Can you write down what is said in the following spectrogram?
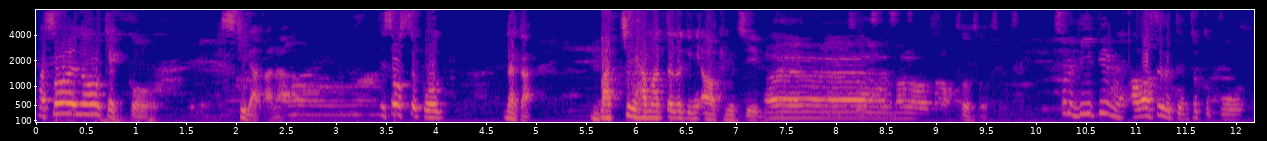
まあ、そういうのを結構好きだかい。ら、あで、そうするとこう、なんか、バッチリハマった時に、ああ、気持ちいいみたいな。ー、なるほど、なるほそど。うそうそうそれ BPM を合わせるってちょっとこう、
